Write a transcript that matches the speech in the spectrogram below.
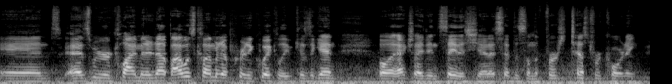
and as we were climbing it up, I was climbing up pretty quickly because again, well, actually I didn't say this yet. I said this on the first test recording.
